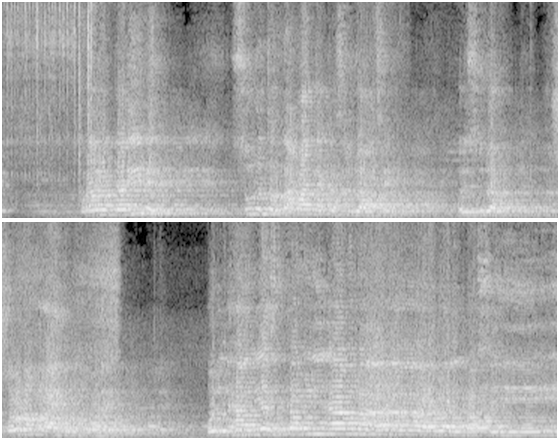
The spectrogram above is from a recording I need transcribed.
সূরাত রাহাত একটা সূরা আছে ওই সূরা 16 নম্বর আয়াতে বলে قل هل يستوي الأعمى والبصير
